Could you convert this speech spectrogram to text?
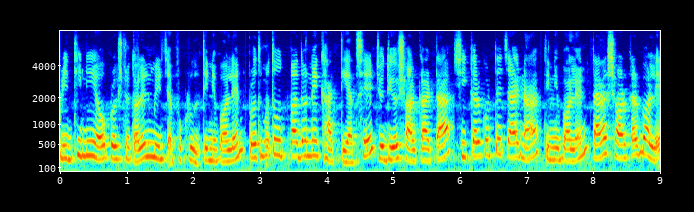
বৃদ্ধি নিয়েও প্রশ্ন তোলেন মির্জা ফখরুল। তিনি বলেন, প্রথমত উৎপাদনে ঘাটতি আছে, যদিও সরকার তা স্বীকার করতে চায় না। তিনি বলেন, তারা সরকার বলে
